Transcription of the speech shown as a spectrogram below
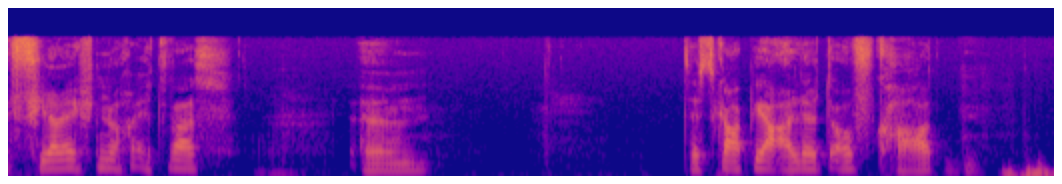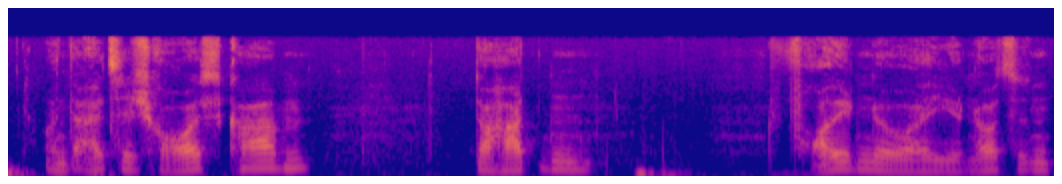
Vielleicht noch etwas, ähm, das gab ja alles auf Karten. Und als ich rauskam, da hatten Freunde oder Genossen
